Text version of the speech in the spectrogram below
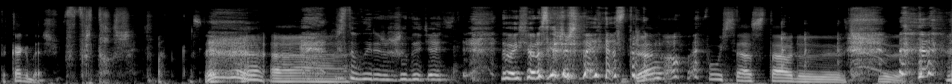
Да как дальше продолжать подкаст? А, Просто вырежешь эту часть. Давай еще расскажи, что они астрономы. Пусть оставлю. э, Ну,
